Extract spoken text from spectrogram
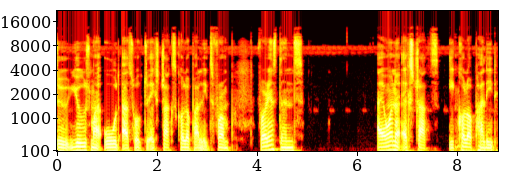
to use my old artwork to extract color palette from. For instance i want to extract a color palette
